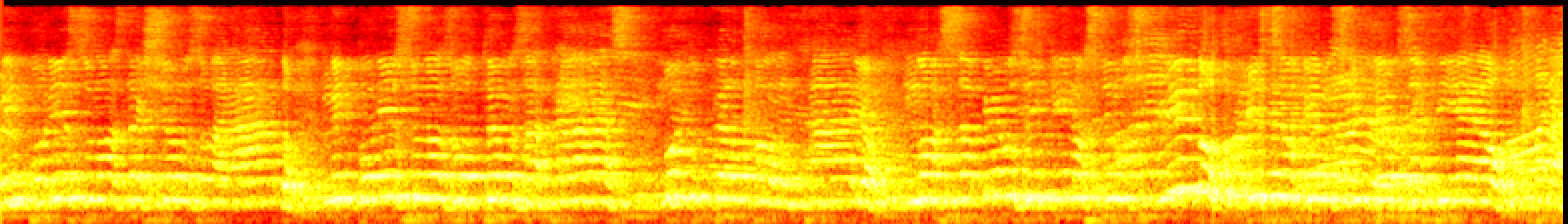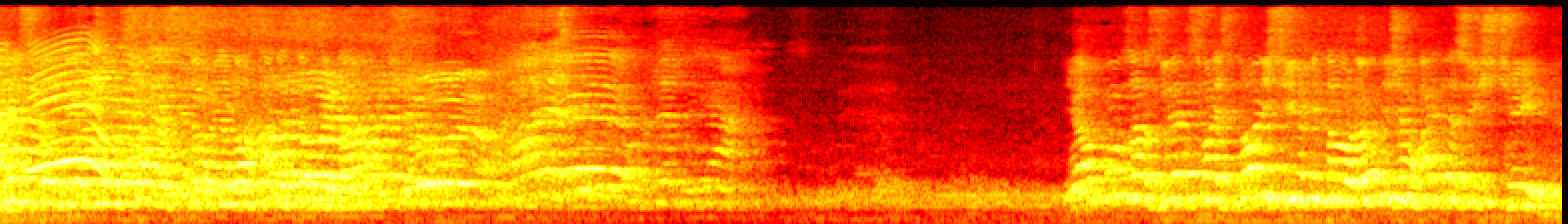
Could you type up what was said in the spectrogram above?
nem por isso nós deixamos o arado, nem por isso nós voltamos atrás. Muito pelo contrário, nós sabemos em quem nós temos crido e sabemos que Deus é fiel para responder a nossa oração e a nossa necessidade. E alguns às vezes faz dois dias que está orando e já vai desistir.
